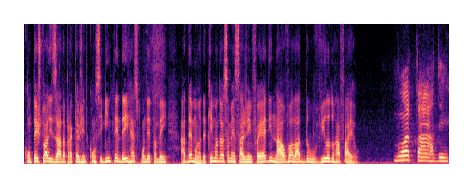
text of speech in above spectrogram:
contextualizada para que a gente consiga entender e responder também a demanda. Quem mandou essa mensagem foi a Edinalva, lá do Vila do Rafael. Boa tarde.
